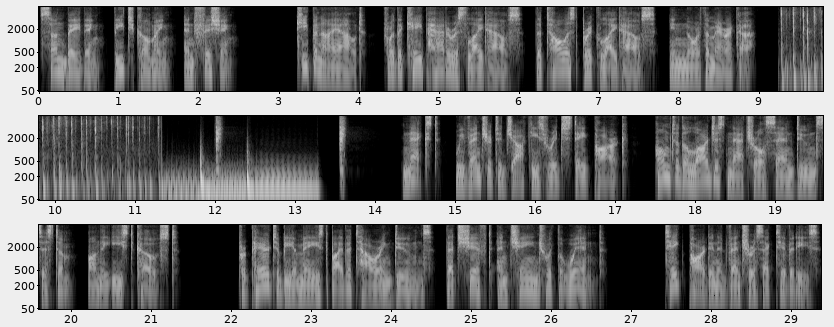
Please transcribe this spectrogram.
sunbathing, beachcombing, and fishing. Keep an eye out for the Cape Hatteras Lighthouse, the tallest brick lighthouse in North America. Next, we venture to Jockey's Ridge State Park, home to the largest natural sand dune system on the East Coast. Prepare to be amazed by the towering dunes that shift and change with the wind. Take part in adventurous activities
